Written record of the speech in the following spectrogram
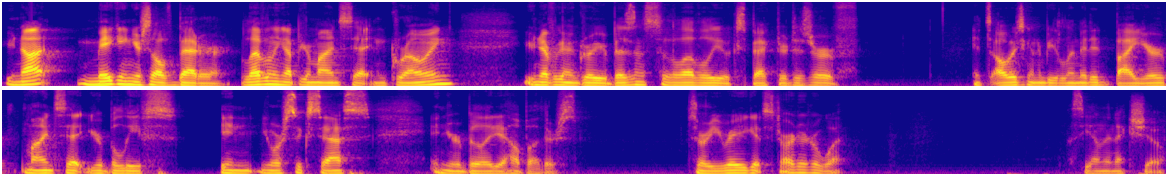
You're not making yourself better, leveling up your mindset and growing. You're never going to grow your business to the level you expect or deserve. It's always going to be limited by your mindset, your beliefs in your success, and your ability to help others. So, are you ready to get started or what? See you on the next show.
